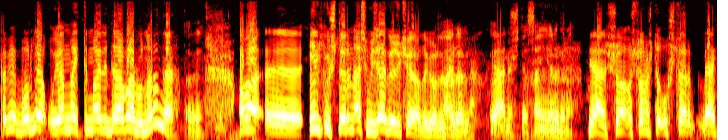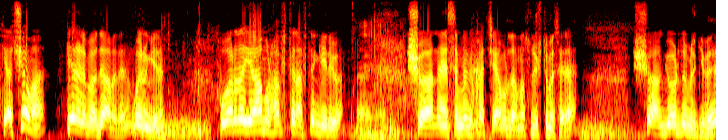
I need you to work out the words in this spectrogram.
Tabii burada uyanma ihtimali daha var bunların da. Tabii. Ama e, ilk üçlerin açmayacağı gözüküyor herhalde gördüğün Aynen. kadarıyla. Yani. İşte sen yeridir ha. yani şu, sonuçta uçlar belki açıyor ama gelelim öyle devam edelim. Buyurun gelin. Bu arada yağmur hafiften hafiften geliyor. Aynen. Şu an enseme birkaç yağmur damlası düştü mesela. Şu an gördüğümüz gibi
